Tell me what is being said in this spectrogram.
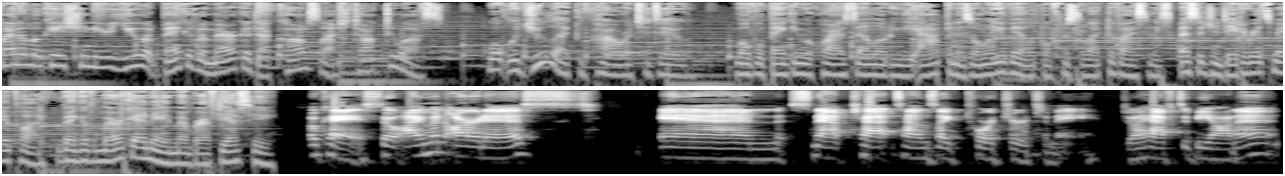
Find a location near you at bankofamerica.com slash talk to us. What would you like the power to do? Mobile banking requires downloading the app and is only available for select devices. Message and data rates may apply. Bank of America and a member FDIC. Okay, so I'm an artist and Snapchat sounds like torture to me. Do I have to be on it?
